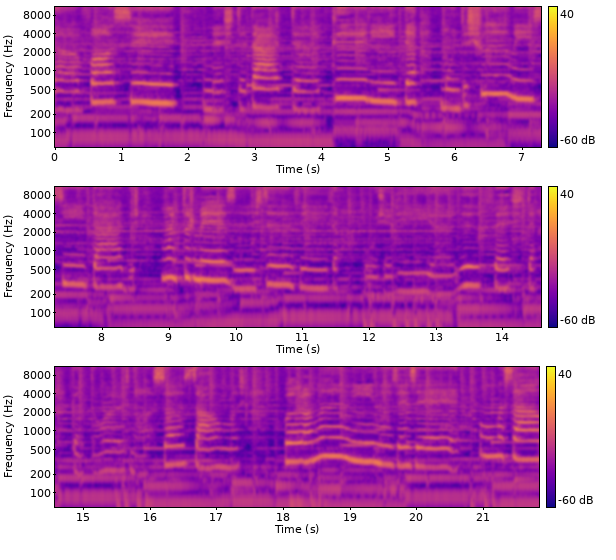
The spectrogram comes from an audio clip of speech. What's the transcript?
a você nesta data querida. Muitas felicidades, muitos meses de vida. Hoje é dia de festa, cantam as nossas almas. Para meninos, é uma sala.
